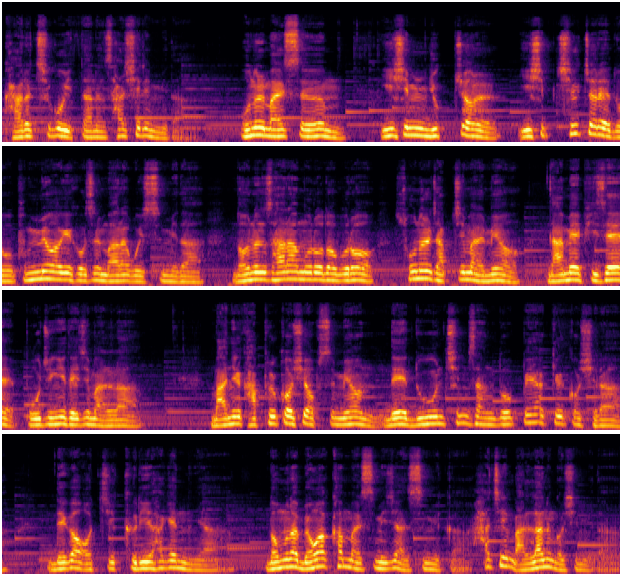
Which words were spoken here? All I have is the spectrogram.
가르치고 있다는 사실입니다. 오늘 말씀 26절, 27절에도 분명하게 그것을 말하고 있습니다. 너는 사람으로 더불어 손을 잡지 말며 남의 빚에 보증이 되지 말라. 만일 갚을 것이 없으면 내 누운 침상도 빼앗길 것이라 내가 어찌 그리 하겠느냐. 너무나 명확한 말씀이지 않습니까? 하지 말라는 것입니다.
